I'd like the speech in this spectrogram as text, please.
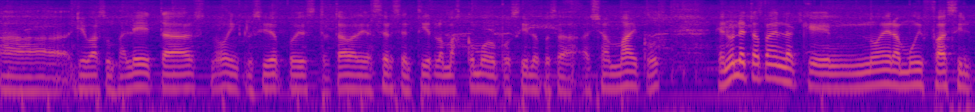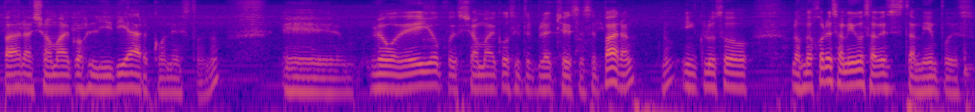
a llevar sus maletas, ¿no? Inclusive pues trataba de hacer sentir lo más cómodo posible pues a, a Shawn Michaels en una etapa en la que no era muy fácil para Shawn Michaels lidiar con esto, ¿no? Eh, luego de ello, pues Shawn Michaels y Triple H se separan, Incluso los mejores amigos a veces también pues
